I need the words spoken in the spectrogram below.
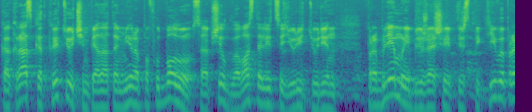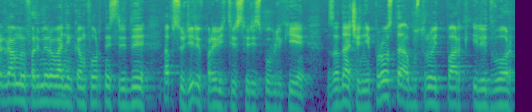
как раз к открытию чемпионата мира по футболу, сообщил глава столицы Юрий Тюрин. Проблемы и ближайшие перспективы программы формирования комфортной среды обсудили в правительстве республики. Задача не просто обустроить парк или двор,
